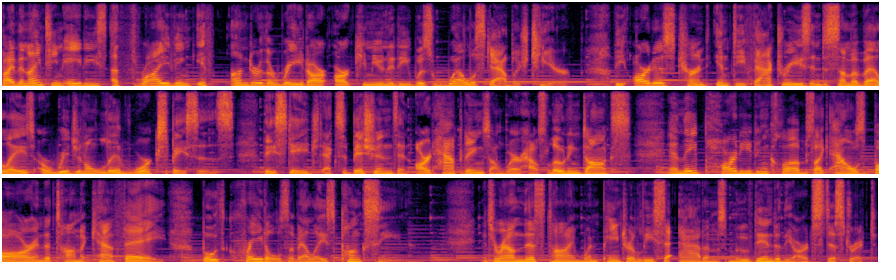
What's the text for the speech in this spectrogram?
by the 1980s, a thriving, if under the radar art community was well established here. The artists turned empty factories into some of LA's original live workspaces. They staged exhibitions and art happenings on warehouse loading docks, and they partied in clubs like Al's Bar and Atomic Cafe, both cradles of LA's punk scene. It's around this time when painter Lisa Adams moved into the Arts District,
